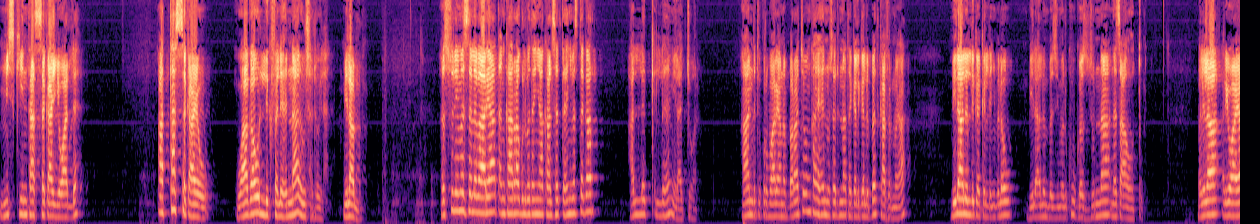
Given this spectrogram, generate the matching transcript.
ሚስኪን ታሰቃየዋለህ አታሰቃየው ዋጋውን ልክፈልህና ልውሰደው ይላል። ይላሉ። እሱን የመሰለ ባሪያ ጠንካራ ጉልበተኛ ካልሰጠኸኝ በስተቀር አልለቅልህም ይላቸዋል። አንድ ጥቁር ባሪያ ነበራቸው እንካ ይህን ውሰድና ተገልገልበት ካፊር ነው ያ። ቢላልን ልቀቅልኝ ብለው ቢላልን በዚህ መልኩ ገዙና ነፃ አወጡ። በሌላ ሪዋያ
